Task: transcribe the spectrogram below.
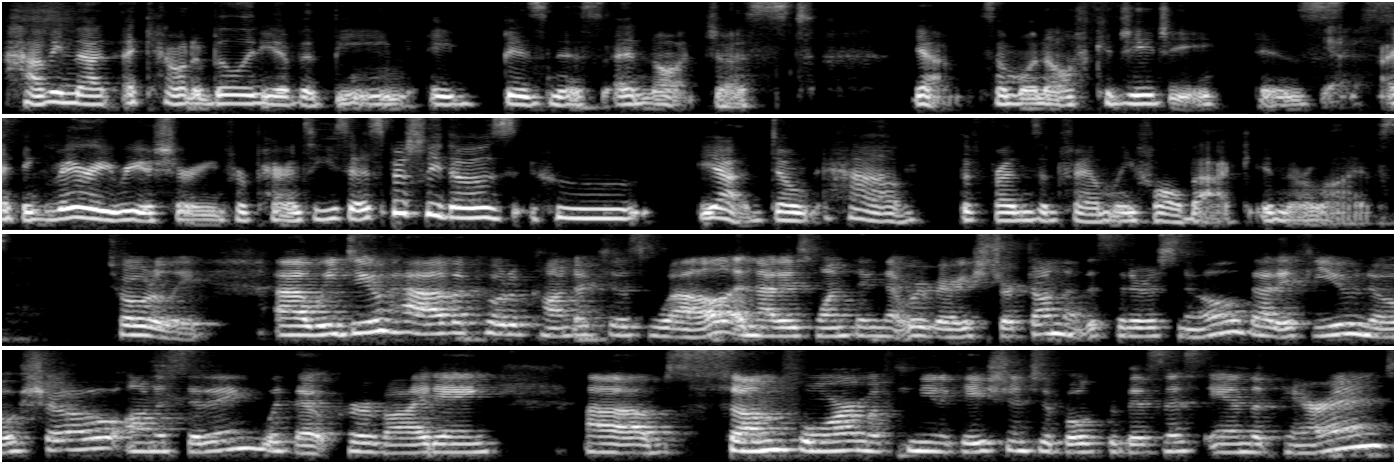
having that accountability of it being a business and not just yeah someone off kijiji is yes. i think very reassuring for parents like you said especially those who yeah don't have the friends and family fallback in their lives totally. Uh, we do have a code of conduct as well. And that is one thing that we're very strict on that the sitters know that if you no show on a sitting without providing uh, some form of communication to both the business and the parent,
